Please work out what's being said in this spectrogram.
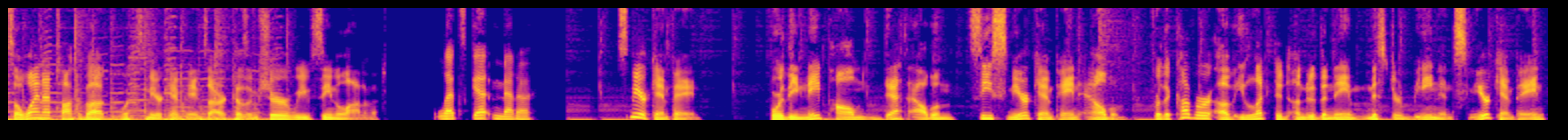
So why not talk about what smear campaigns are? Because I'm sure we've seen a lot of it. Let's get meta. Smear campaign. For the Napalm Death album, see Smear Campaign album. For the cover of Elected under the name Mr. Bean and Smear Campaign,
